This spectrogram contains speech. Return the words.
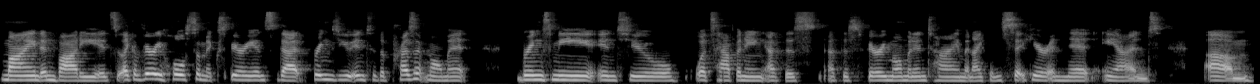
mind and body. It's like a very wholesome experience that brings you into the present moment, brings me into what's happening at this at this very moment in time, and I can sit here and knit. And um,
